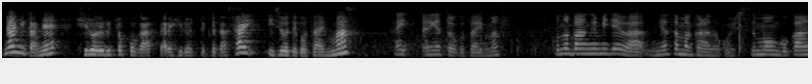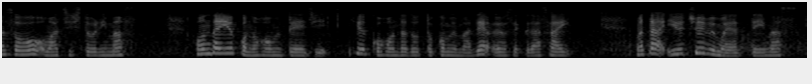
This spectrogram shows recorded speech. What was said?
何かね拾えるとこがあったら拾ってください。以上でございます。はい、ありがとうございます。この番組では皆様からのご質問、ご感想をお待ちしております。本田裕子のホームページ、ゆうこ本田 .com までお寄せください。また YouTube もやっています。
